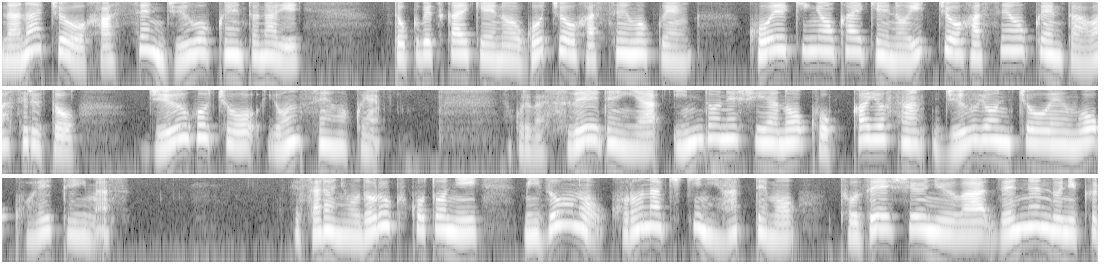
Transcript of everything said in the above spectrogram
7兆8010億円となり特別会計の5兆8000億円公営企業会計の1兆8000億円と合わせると15兆4000億円。これはスウェーデンやインドネシアの国家予算14兆円を超えています。さらに驚くことに未曾有のコロナ危機にあっても都税収入は前年度に比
